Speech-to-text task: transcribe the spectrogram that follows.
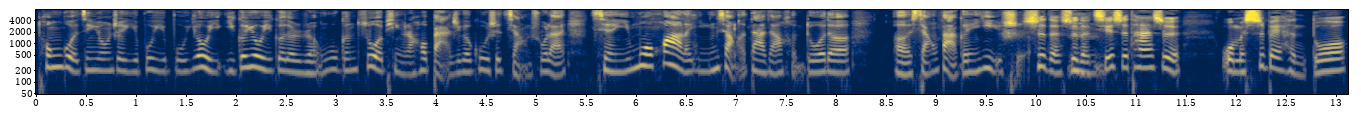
通过金庸这一步一步又一个又一个的人物跟作品，然后把这个故事讲出来，潜移默化了，影响了大家很多的呃想法跟意识。是的，是的，其实它是我们是被很多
